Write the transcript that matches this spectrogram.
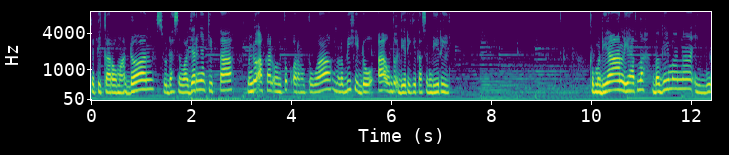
Ketika Ramadan, sudah sewajarnya kita mendoakan untuk orang tua melebihi doa untuk diri kita sendiri. Kemudian lihatlah bagaimana ibu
